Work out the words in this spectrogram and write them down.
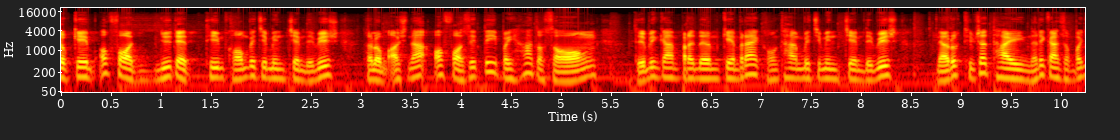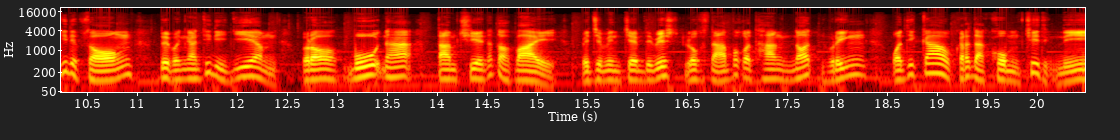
จบเกมออกฟอร์ดยูไนเต็ดทีมของเบนจามินเจมส์เดวิชถล่มเอาชนะออกฟอร์ดซิตี้ไป 5 ต่อ 2 ถือเป็นการประเดิมเกมแรกของทางเบนจามินเจมส์เดวิช แนวรุกทีมชาติไทยในรายการ2022 โดยผลงานที่ดีเยี่ยม รอบูนะฮะ ตามเชียร์นัดต่อไป เบนจามิน เจมส์เดวิช ลงสนามพบกับทางนอตริง วันที่ 9 กรกฎาคมที่ถึงนี้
